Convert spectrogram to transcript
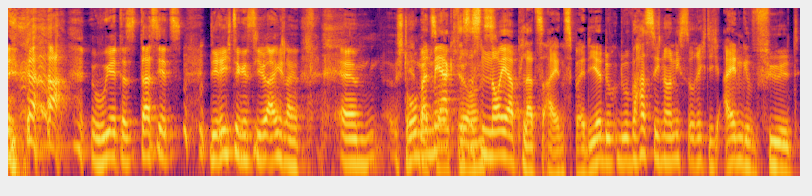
Weird, dass das jetzt die Richtung ist, die wir eingeschlagen haben. Ähm, Strom Man merkt, es ist ein neuer Platz 1 bei dir. Du, du hast dich noch nicht so richtig eingefühlt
